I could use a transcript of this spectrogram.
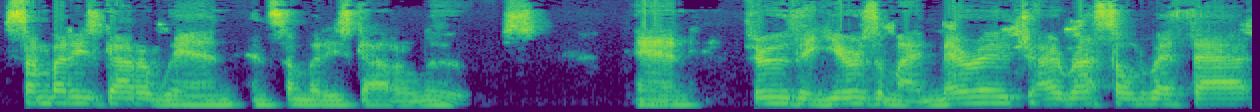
somebody's got to win and somebody's got to lose. And through the years of my marriage, I wrestled with that.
